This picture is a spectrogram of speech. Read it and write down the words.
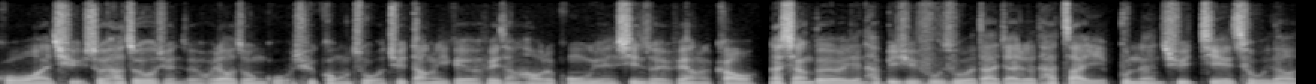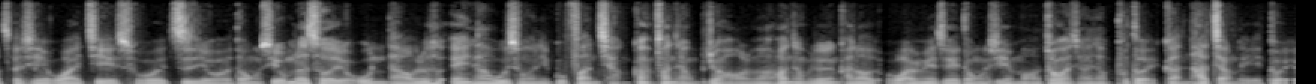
国外去，所以他最后选择回到中国去工作，去当一个非常好的公务员，薪水非常的高。那相对而言，他必须付出的代价就是他再也不能去接触到这些外界所谓自由的东西。我们那时候有问他，我们就说：“哎，那为什么你不翻墙？干翻墙不就好了吗？翻墙不就能看到外面这些东西吗？”突然想想，不对，干他讲的也对。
